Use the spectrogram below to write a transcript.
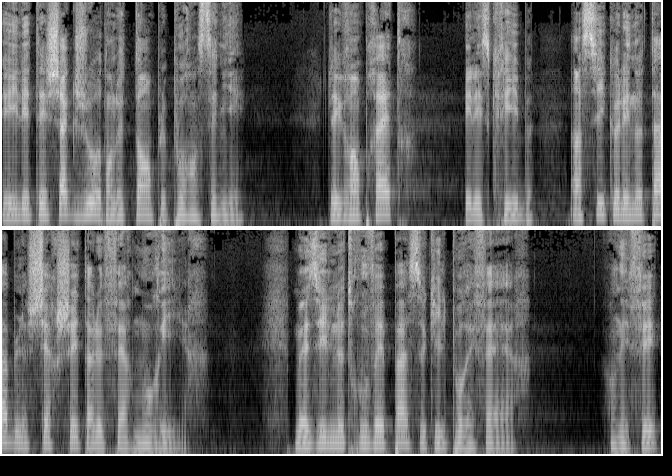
Et il était chaque jour dans le temple pour enseigner. Les grands prêtres et les scribes, ainsi que les notables, cherchaient à le faire mourir mais il ne trouvait pas ce qu'il pourrait faire. En effet,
